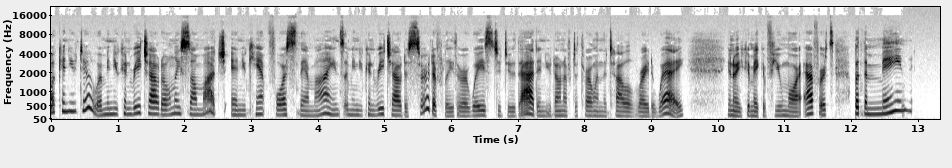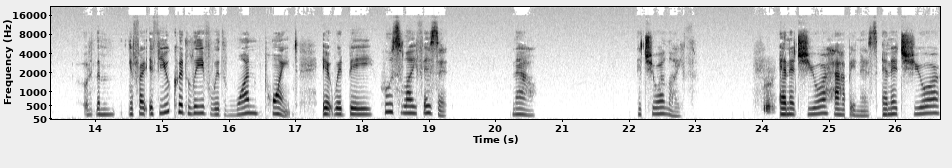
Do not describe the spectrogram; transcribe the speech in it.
What can you do? I mean, you can reach out only so much and you can't force their minds. I mean, you can reach out assertively. There are ways to do that and you don't have to throw in the towel right away. You know, you can make a few more efforts. But the main the if I if you could leave with one point, it would be whose life is it now? It's your life. Right. And it's your happiness and it's your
